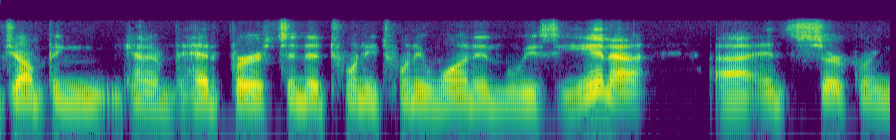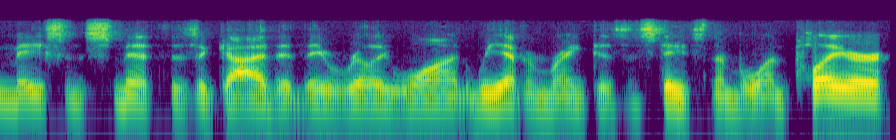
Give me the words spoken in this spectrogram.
jumping kind of headfirst into 2021 in Louisiana uh, and circling Mason Smith as a guy that they really want. We have him ranked as the state's number one player.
